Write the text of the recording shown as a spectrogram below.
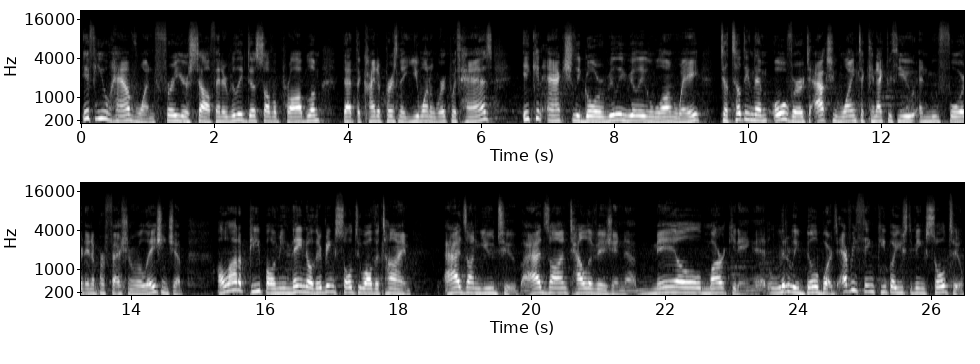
if you have one for yourself and it really does solve a problem that the kind of person that you want to work with has, it can actually go a really, really long way to tilting them over to actually wanting to connect with you and move forward in a professional relationship. A lot of people, I mean, they know they're being sold to all the time ads on YouTube, ads on television, uh, mail marketing, uh, literally billboards, everything people are used to being sold to.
